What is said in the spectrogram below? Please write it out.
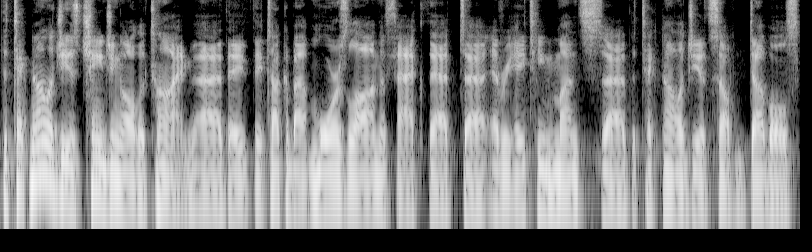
The technology is changing all the time. Uh, they, they talk about Moore's Law and the fact that uh, every 18 months, uh, the technology itself doubles.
